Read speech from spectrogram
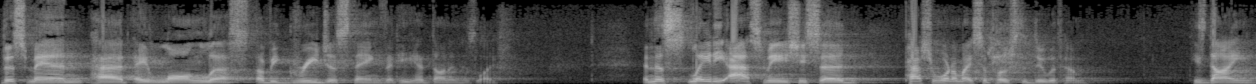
This man had a long list of egregious things that he had done in his life. And this lady asked me, she said, Pastor, what am I supposed to do with him? He's dying.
